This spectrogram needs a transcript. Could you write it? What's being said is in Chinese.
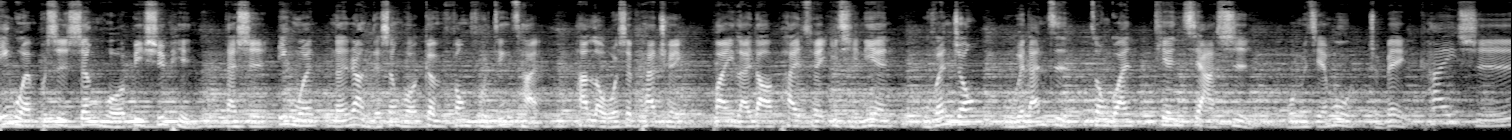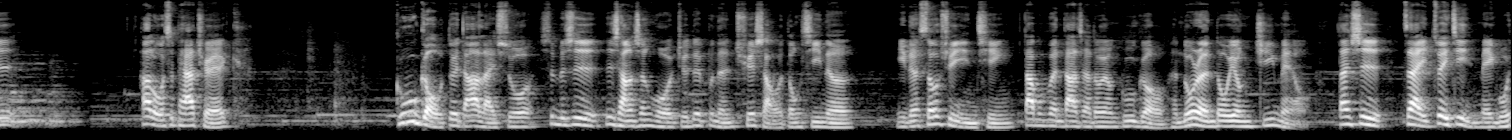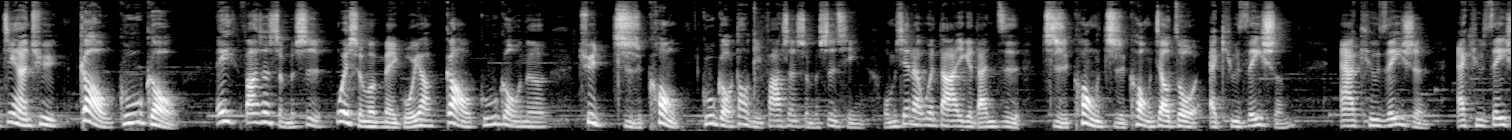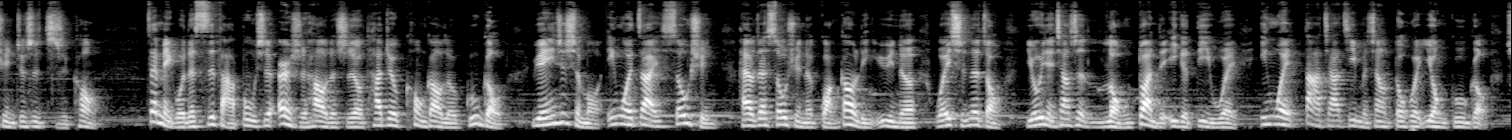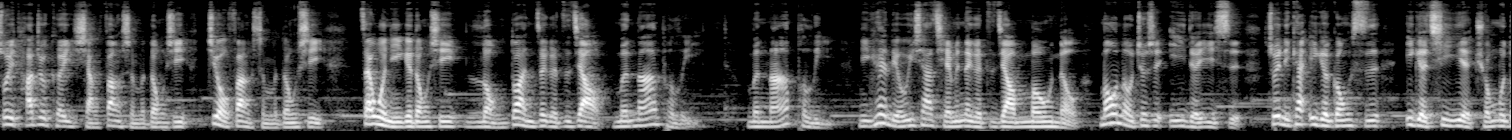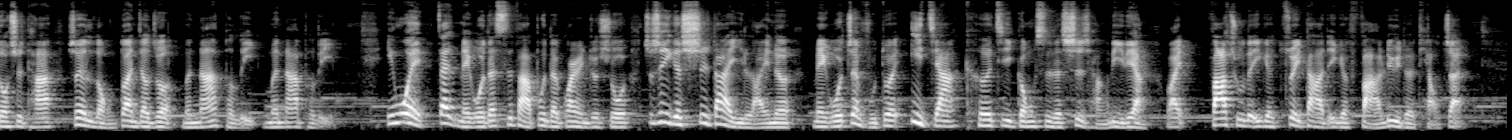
英文不是生活必需品，但是英文能让你的生活更丰富精彩。Hello，我是 Patrick，欢迎来到派翠一起念五分钟五个单字，纵观天下事。我们节目准备开始。Hello，我是 Patrick。Google 对大家来说是不是日常生活绝对不能缺少的东西呢？你的搜寻引擎，大部分大家都用 Google，很多人都用 Gmail。但是在最近，美国竟然去告 Google，哎，发生什么事？为什么美国要告 Google 呢？去指控 Google 到底发生什么事情？我们先来问大家一个单字：指控，指控叫做 accusation，accusation，accusation 就是指控。在美国的司法部是二十号的时候，他就控告了 Google。原因是什么？因为在搜寻，还有在搜寻的广告领域呢，维持那种有一点像是垄断的一个地位。因为大家基本上都会用 Google，所以他就可以想放什么东西就放什么东西。再问你一个东西，垄断这个字叫 monopoly，monopoly。你可以留意一下前面那个字叫 mono，mono 就是一的意思，所以你看一个公司、一个企业全部都是它，所以垄断叫做 monopoly，monopoly。因为在美国的司法部的官员就说，这是一个世代以来呢，美国政府对一家科技公司的市场力量来发出的一个最大的一个法律的挑战。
